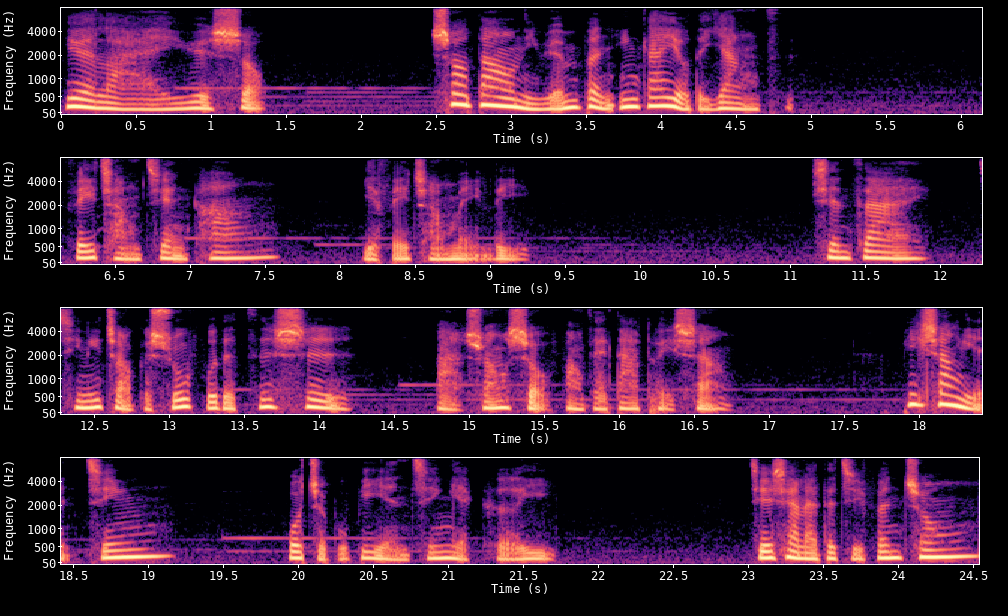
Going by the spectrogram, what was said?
越来越瘦，瘦到你原本应该有的样子，非常健康。也非常美丽。现在，请你找个舒服的姿势，把双手放在大腿上，闭上眼睛，或者不闭眼睛也可以。接下来的几分钟，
